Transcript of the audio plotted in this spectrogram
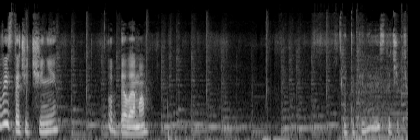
Вистачить чи ні? От дилема. А таки не вистачить.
